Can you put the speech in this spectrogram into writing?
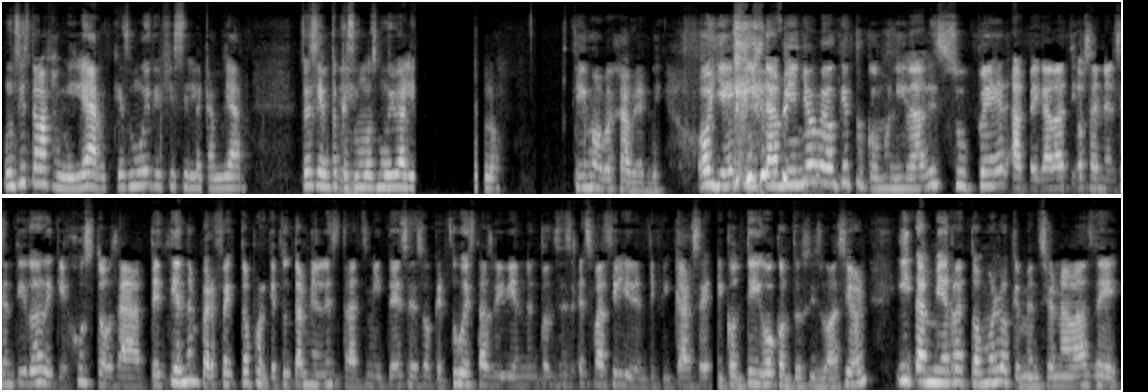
un sistema familiar, que es muy difícil de cambiar. Entonces siento que somos muy valientes. Verde. Oye, y también yo veo que tu comunidad es súper apegada a ti, o sea, en el sentido de que justo, o sea, te entienden perfecto porque tú también les transmites eso que tú estás viviendo, entonces es fácil identificarse contigo, con tu situación. Y también retomo lo que mencionabas de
